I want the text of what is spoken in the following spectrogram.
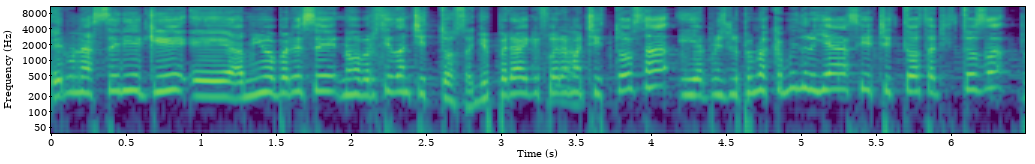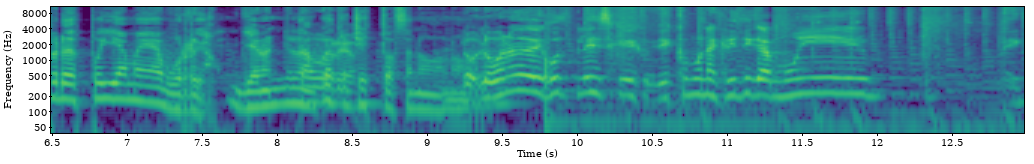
era una serie que eh, a mí me parece, no me parecía tan chistosa. Yo esperaba que fuera más chistosa y al principio, los primeros capítulos ya sí es chistosa, chistosa, pero después ya me aburrió. Ya no, no la encuentro chistosa, no, no. Lo, lo bueno de The Good Place es que es como una crítica muy eh,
